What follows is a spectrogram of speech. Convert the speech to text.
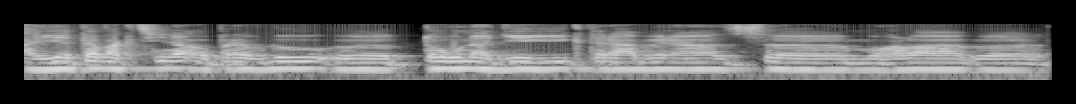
a je ta vakcína opravdu uh, tou nadějí, která by nás uh, mohla uh,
